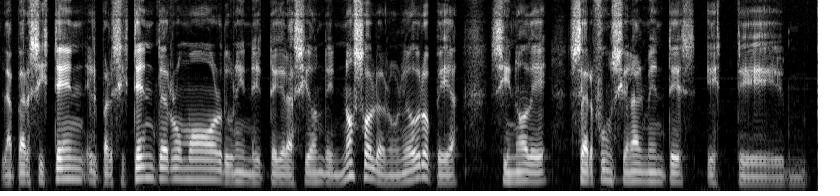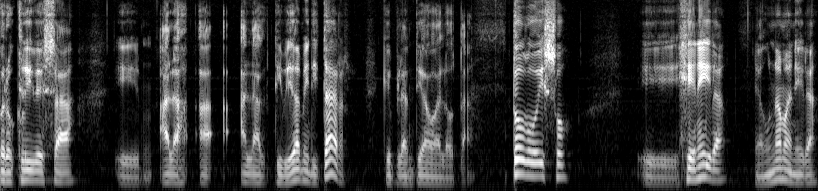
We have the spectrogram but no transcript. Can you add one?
la el persistente rumor de una integración de no solo la Unión Europea, sino de ser funcionalmente este, proclives a, eh, a, la, actividad militar que planteaba la OTAN. Todo eso eh, genera, de alguna manera,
